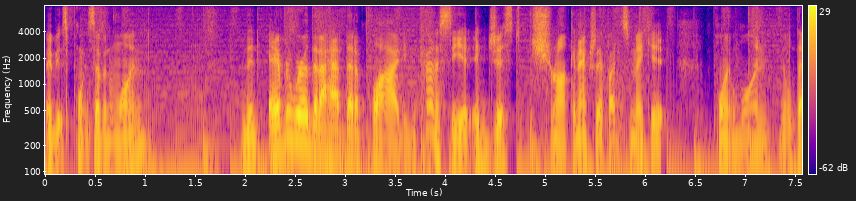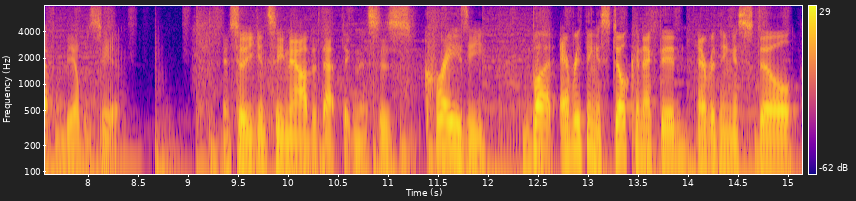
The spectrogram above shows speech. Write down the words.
maybe it's 0.71. And then everywhere that I have that applied, you can kind of see it, it just shrunk. And actually, if I just make it 0.1, you'll definitely be able to see it. And so you can see now that that thickness is crazy, but everything is still connected, everything is still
